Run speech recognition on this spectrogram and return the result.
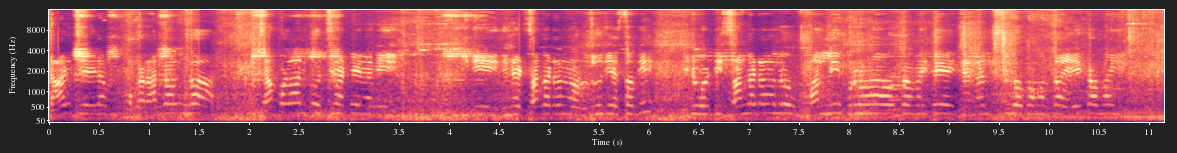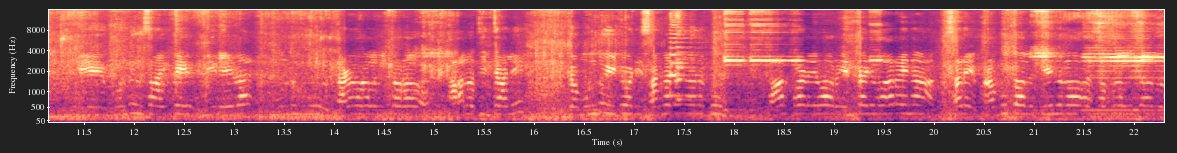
దాడి చేయడం ఒక రకంగా చంపడానికి వచ్చినట్టేనని నిన్నటి సంఘటనను రుజువు చేస్తుంది. ఇటువంటి సంఘటనలు మళ్ళీ పునరావృతమైతే జర్నలిస్టు లోకమంతా ఏకమై ముందుకు సాగితే మీరు ఎలా ముందుకు నడవగలుగుతారో ఆలోచించాలి. ఇక ముందు ఇటువంటి సంఘటనలకు పాల్పడేవారు ఎంతటి వారైనా సరే ప్రభుత్వాలు కేంద్ర రాష్ట్ర ప్రభుత్వాలు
